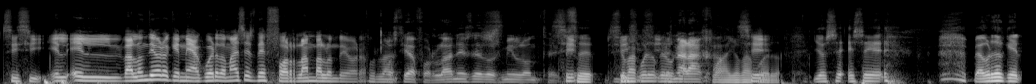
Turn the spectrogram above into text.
sí, sí. El, el balón de oro que me acuerdo más es de Forlán Balón de Oro. Forlán. Hostia, Forlán es de 2011. Sí. Sí, sí, yo me sí, acuerdo sí. que Es una- naranja. Buah, yo me Sí. acuerdo. Yo sé, ese. me acuerdo que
